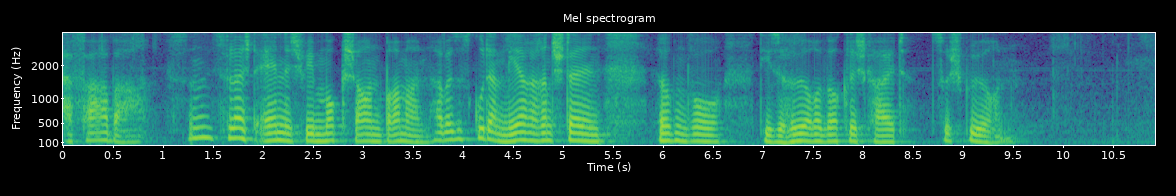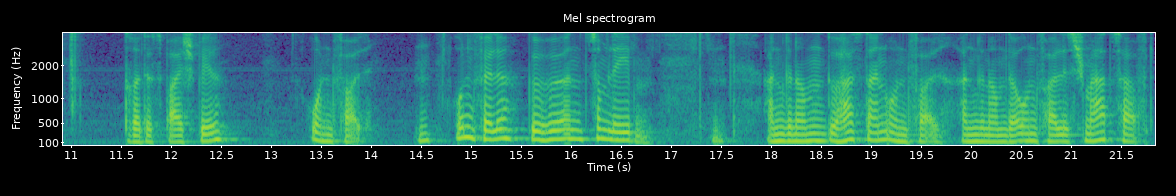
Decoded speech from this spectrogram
erfahrbar? Das ist vielleicht ähnlich wie Moksha und Brahman, aber es ist gut an mehreren Stellen irgendwo diese höhere Wirklichkeit zu spüren. Drittes Beispiel, Unfall. Hm? Unfälle gehören zum Leben. Hm? Angenommen, du hast einen Unfall. Angenommen, der Unfall ist schmerzhaft.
